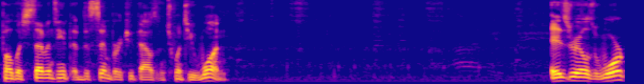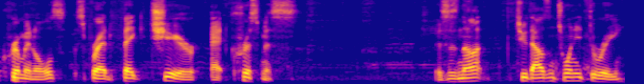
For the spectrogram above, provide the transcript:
Published 17th of December, 2021. Israel's war criminals spread fake cheer at Christmas. This is not 2023.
